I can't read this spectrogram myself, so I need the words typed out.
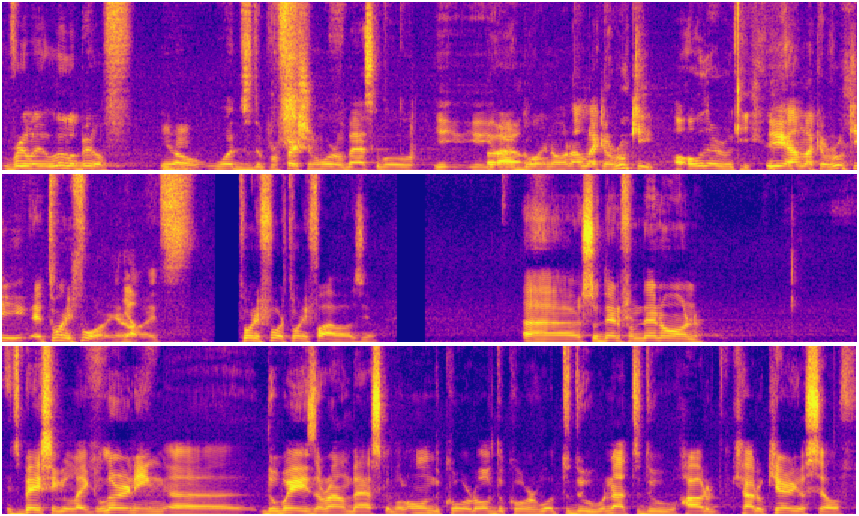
really a little bit of, you know, what's the professional world of basketball You, you, uh, going on. I'm like a rookie. older rookie. Yeah, I'm like a rookie at 24. You know, Yep. it's 24, 25. I was, you know. Uh, so then from then on, it's basically like learning uh, the ways around basketball, on the court, off the court, what to do, what not to do, how to how to carry yourself.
